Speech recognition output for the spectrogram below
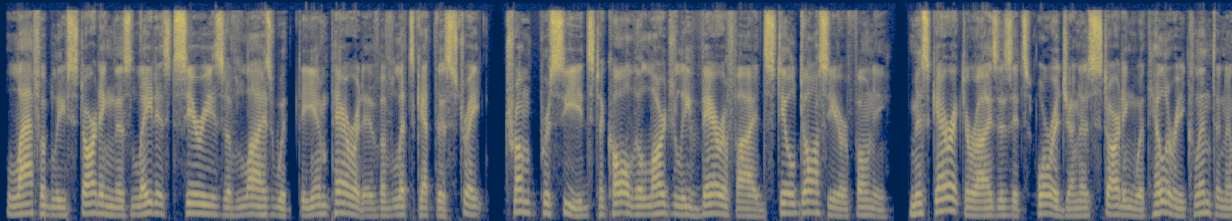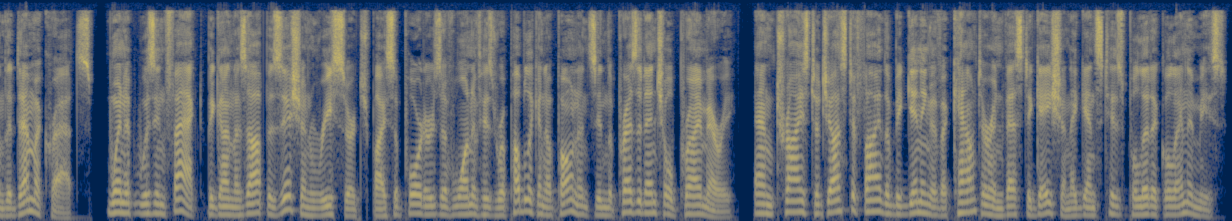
Laughably starting this latest series of lies with the imperative of let's get this straight, Trump proceeds to call the largely verified Steele dossier phony, mischaracterizes its origin as starting with Hillary Clinton and the Democrats, when it was in fact begun as opposition research by supporters of one of his Republican opponents in the presidential primary, and tries to justify the beginning of a counter-investigation against his political enemies.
